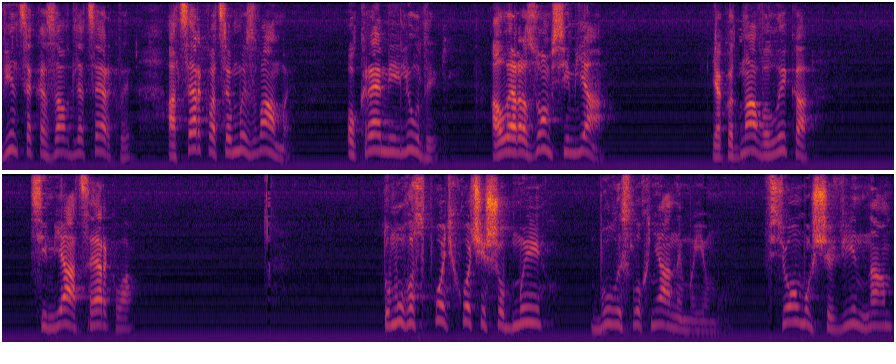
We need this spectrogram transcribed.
Він це казав для церкви. А церква це ми з вами, окремі люди, але разом сім'я. Як одна велика сім'я, церква. Тому Господь хоче, щоб ми були слухняними йому, всьому, що Він нам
